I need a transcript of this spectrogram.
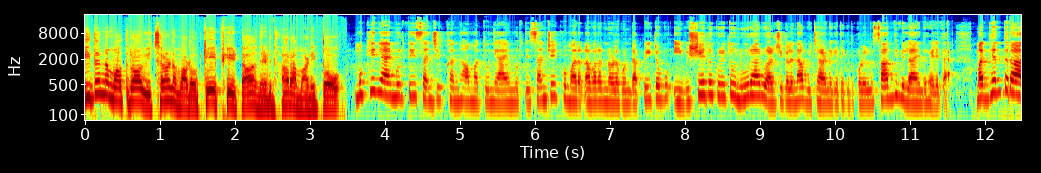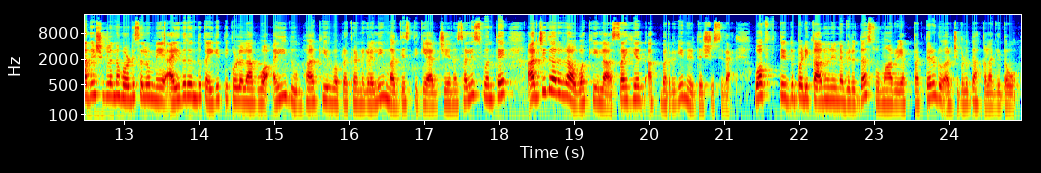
ಐದನ್ನು ಮಾತ್ರ ವಿಚಾರಣೆ ಮಾಡೋಕೆ ಪೀಠ ನಿರ್ಧಾರ ಮಾಡಿತ್ತು. ಮುಖ್ಯ ನ್ಯಾಯಮೂರ್ತಿ ಸಂಜೀವ್ ಖನ್ನಾ ಮತ್ತು ನ್ಯಾಯಮೂರ್ತಿ ಸಂಜಯ್ ಕುಮಾರ್ ಅವರನ್ನೊಳಗೊಂಡ ಪೀಠವು ಈ ವಿಷಯದ ಕುರಿತು ನೂರಾರು ಅರ್ಜಿಗಳನ್ನು ವಿಚಾರಣೆಗೆ ತೆಗೆದುಕೊಳ್ಳಲು ಸಾಧ್ಯವಿಲ್ಲ ಎಂದು ಹೇಳಿದೆ. ಮಧ್ಯಂತರ ಆದೇಶಗಳನ್ನು ಹೊರಡಿಸಲು ಮೇ ಐದರಂದು ಕೈಗೆತ್ತಿಕೊಳ್ಳಲಾಗುವ ಐದು ಬಾಕಿ ಇರುವ ಪ್ರಕರಣಗಳಲ್ಲಿ ಮಧ್ಯಸ್ಥಿಕೆ ಅರ್ಜಿಯನ್ನು ಸಲ್ಲಿಸುವಂತೆ ಅರ್ಜಿದಾರರ ವಕೀಲ ಸೈಯದ್ ಅಕ್ಬರ್ಗೆ ನಿರ್ದೇಶಿಸಿದೆ. ವಕ್ಫ್ ತಿದ್ದುಪಡಿ ಕಾನೂನಿನ ವಿರುದ್ಧ ಸುಮಾರು ಎಪ್ಪತ್ತೆರಡು ಅರ್ಜಿಗಳು ದಾಖಲಾಗಿದ್ದವು.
